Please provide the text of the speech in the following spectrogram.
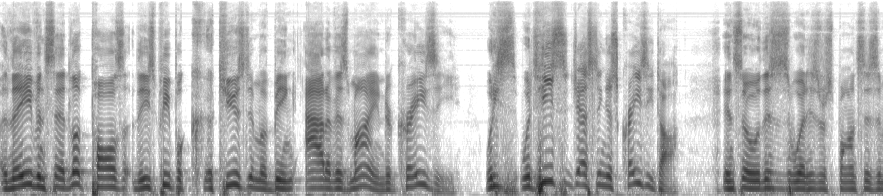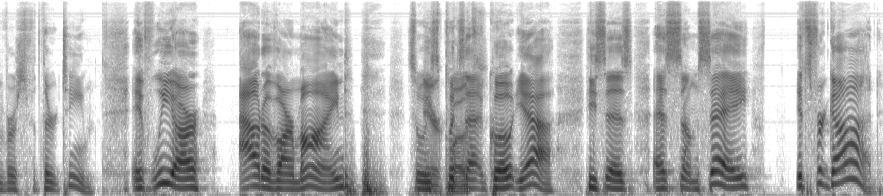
and they even said, look, Paul's these people accused him of being out of his mind or crazy. What he's what he's suggesting is crazy talk. And so this is what his response is in verse 13. If we are out of our mind, so he Air puts quotes. that quote, yeah. He says, as some say, it's for God.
